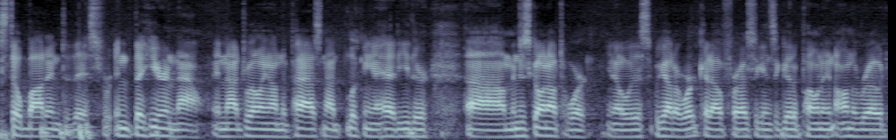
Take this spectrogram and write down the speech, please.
still bought into this, in the here and now, and not dwelling on the past, not looking ahead either, um, and just going out to work. You know, this, we got our work cut out for us against a good opponent on the road,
